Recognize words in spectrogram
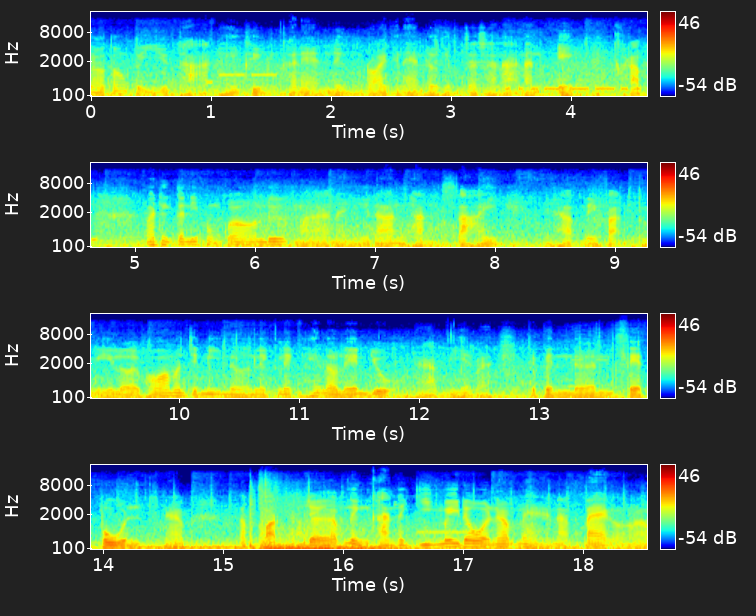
เราต้องไปยึดฐานให้ถึงคะแนน 100 คะแนนเราถึงจะชนะนั่นเองนะครับมาถึงตอนนี้ผมก็เลือกมาในด้านทางซ้าย นะครับในฝั่งตรงนี้เลย เพราะว่ามันจะมีเนินเล็ก ๆ ให้เราเล่นอยู่นะครับนี่เห็นไหมจะเป็นเนินเศษปูนนะครับสปอตเจอครับหนึ่งคันแต่ยิงไม่โดนนะครับแหมนัดแรกของเรา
